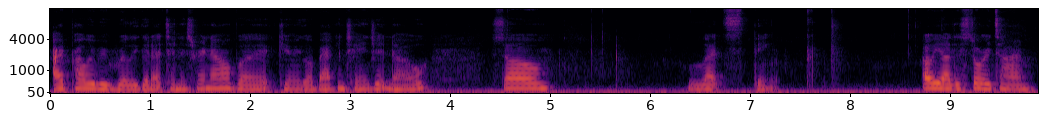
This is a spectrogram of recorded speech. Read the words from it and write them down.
I'd probably be really good at tennis right now, but can we go back and change it? No. So, let's think. Oh, yeah, the story time.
